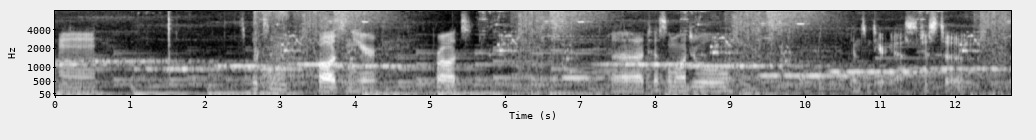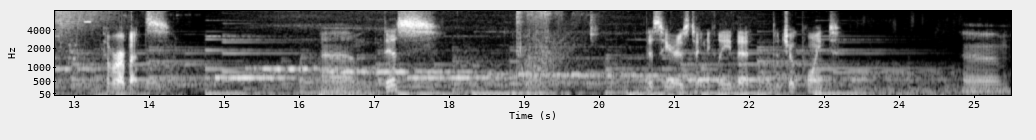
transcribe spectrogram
Hmm. Let's put some pods in here. Prods. Uh, Tesla module. And some tear gas, just to cover our butts. Um, this... This here is technically that the choke point. Um,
